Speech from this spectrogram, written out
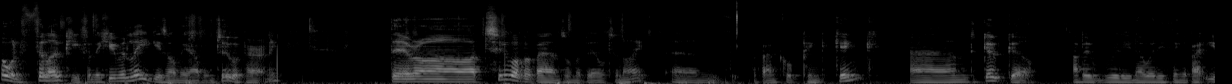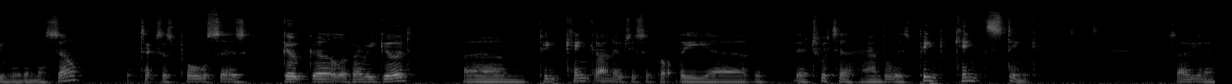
Oh, and Phil Oakey from the Human League is on the album too, apparently. There are two other bands on the bill tonight um, a band called Pink Kink and Goat Girl. I don't really know anything about either of them myself, but Texas Paul says Goat Girl are very good. Um, Pink Kink, I notice, have got the, uh, the their Twitter handle is Pink Kink Stink. So you know,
